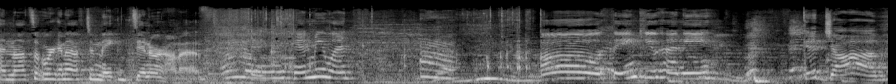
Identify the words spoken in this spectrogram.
And that's what we're gonna have to make dinner out of. Okay, hand me one. Mm. Oh, thank you, honey. Good job.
